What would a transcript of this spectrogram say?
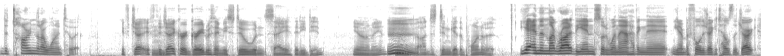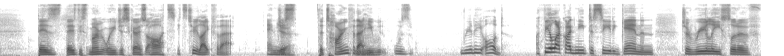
the tone that I wanted to it. if jo- if the Mm. Joker agreed with him, he still wouldn't say that he did. You know what I mean? Mm. I just didn't get the point of it. Yeah, and then like right at the end, sort of when they are having their, you know, before the Joker tells the joke, there's there's this moment where he just goes, "Oh, it's it's too late for that," and Yeah. just the tone for that he mm. w- was really odd. I feel like I'd need to see it again and to really sort of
